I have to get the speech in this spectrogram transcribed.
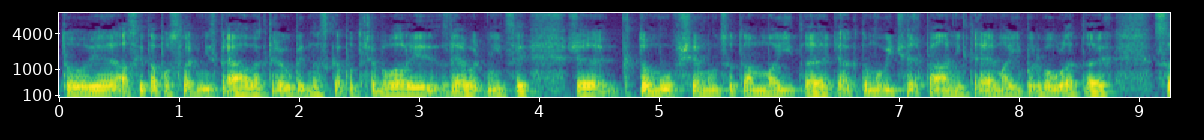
to je asi ta poslední zpráva, kterou by dneska potřebovali zdravotníci, že k tomu všemu, co tam mají teď a k tomu vyčerpání, které mají po dvou letech, se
